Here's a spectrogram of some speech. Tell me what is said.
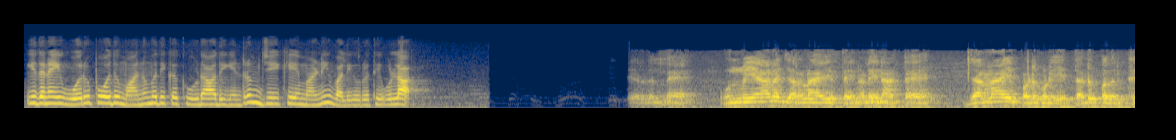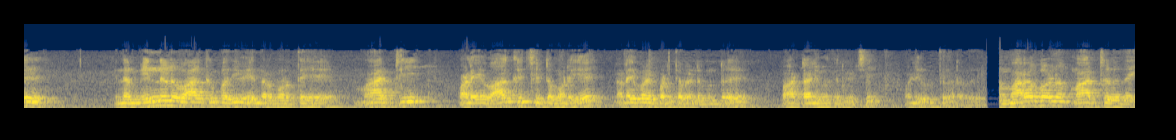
இதனை ஒருபோதும் அனுமதிக்க கூடாது என்றும் ஜி. கே. மணி வலியுறுத்தியுள்ளார். தேர்தலில் உண்மையான ஜனநாயகத்தை நிலைநாட்ட ஜனநாயக படுகொலையை தடுப்பதற்கு இந்த மின்னணு வாக்குப்பதிவு இயந்திர முறையை மாற்றி பழைய வாக்குச்சீட்டு முறையை நடைமுறைப்படுத்த வேண்டும் என்று பாட்டாளி மக்கள் கட்சி வலியுறுத்துகிறது. மரபணு மாற்று விதை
